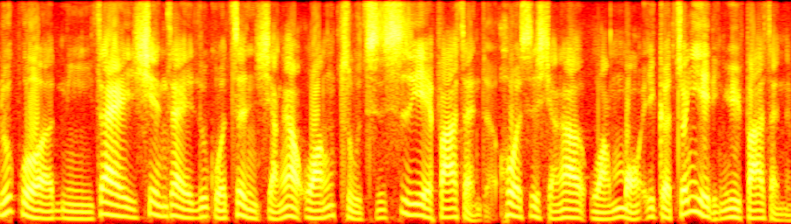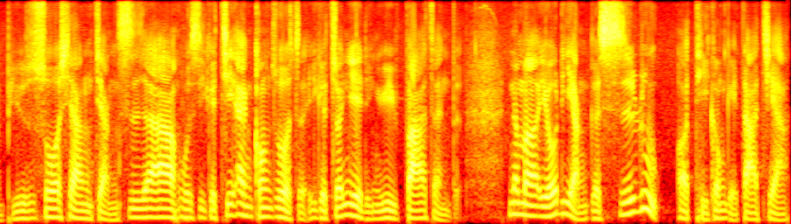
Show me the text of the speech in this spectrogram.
如果你在现在如果正想要往主持事业发展的，或者是想要往某一个专业领域发展的，比如说像讲师啊，或是一个接案工作者，一个专业领域发展的，那么有两个思路哦，提供给大家。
